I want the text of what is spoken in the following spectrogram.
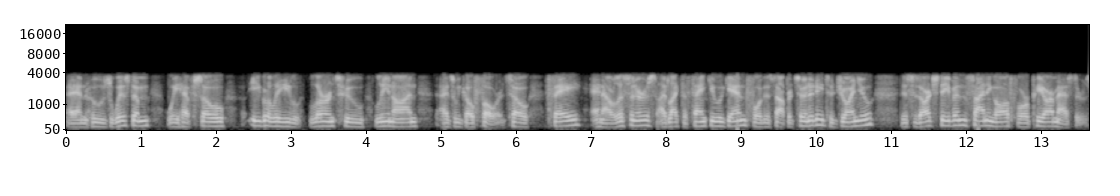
and whose wisdom we have so eagerly learned to lean on as we go forward. So, Faye and our listeners, I'd like to thank you again for this opportunity to join you. This is Art Stevens signing off for PR Masters.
